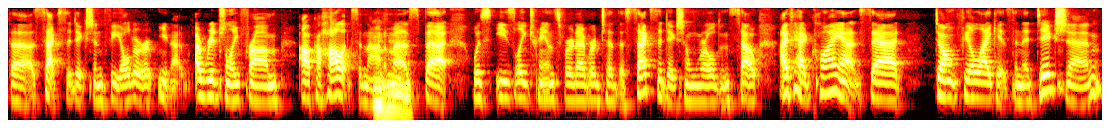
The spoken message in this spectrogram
the sex addiction field, or you know, originally from Alcoholics Anonymous, mm-hmm. but was easily transferred over to the sex addiction world. And so I've had clients that don't feel like it's an addiction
